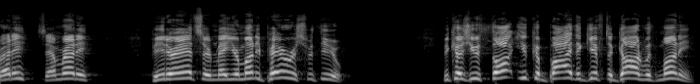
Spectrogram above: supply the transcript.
ready? Say, I'm ready. Peter answered, May your money perish with you because you thought you could buy the gift of God with money.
